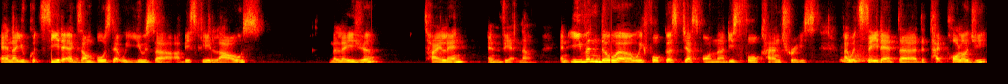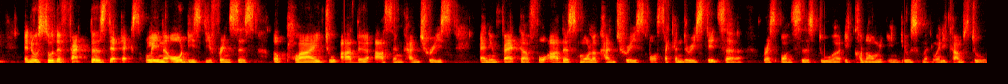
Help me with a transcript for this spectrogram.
and you could see the examples that we use are basically Laos, Malaysia, Thailand, and Vietnam. And even though uh, we focus just on uh, these four countries, I would say that uh, the typology and also the factors that explain all these differences apply to other ASEAN countries. And in fact, uh, for other smaller countries or secondary states' uh, responses to uh, economic inducement when it comes to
